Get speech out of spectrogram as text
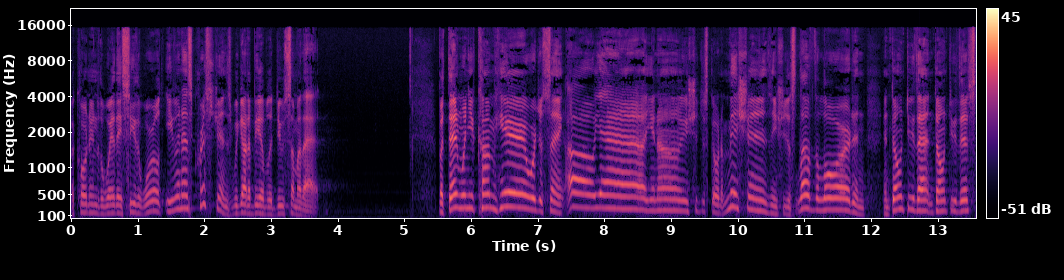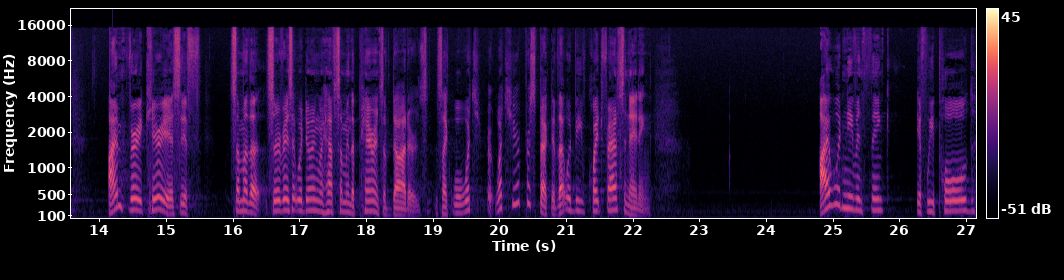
according to the way they see the world. Even as Christians, we got to be able to do some of that. But then when you come here, we're just saying, oh, yeah, you know, you should just go to missions and you should just love the Lord and, and don't do that and don't do this. I'm very curious if some of the surveys that we're doing, we have some of the parents of daughters. It's like, well, what's your, what's your perspective? That would be quite fascinating. I wouldn't even think if we polled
